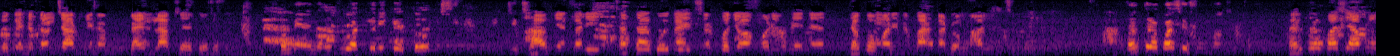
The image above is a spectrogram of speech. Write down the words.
તો કે ત્રણ ચાર મહિનાનો ટાઈમ લાગશે તો છે તમે રજૂઆત કરી કે તો કરી છતાં કોઈ કાંઈ સરખો જવાબ મળ્યો નહીં ને ધક્કો મારીને બહાર કાઢવામાં આવ્યો છે. તંત્ર પાસે શું માંગો તંત્ર પાસે આપણે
